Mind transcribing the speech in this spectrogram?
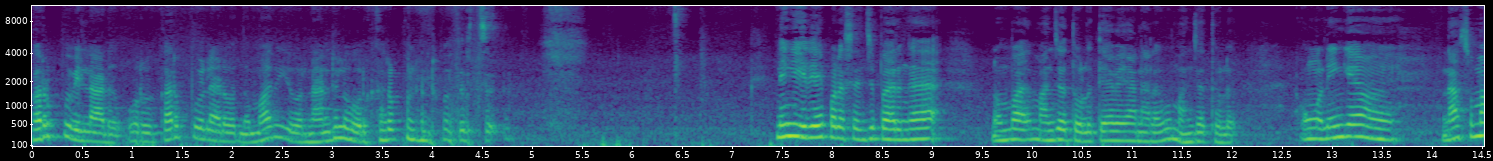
கருப்பு வில்லாடு ஒரு கருப்பு வில்லாடு வந்த மாதிரி ஒரு நண்டில் ஒரு கருப்பு நண்டு வந்துருச்சு. நீங்கள் இதே போல் செஞ்சு பாருங்கள் ரொம்ப மஞ்சத்தூள் தேவையான அளவு மஞ்சத்தூள். உங்கள் நீங்கள் நான் சும்மா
